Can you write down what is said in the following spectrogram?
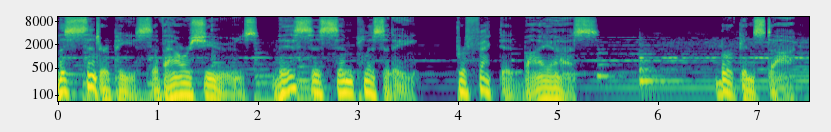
The centerpiece of our shoes. This is simplicity, perfected by us. Birkenstock.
